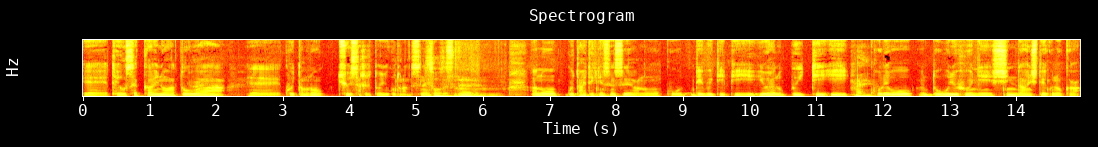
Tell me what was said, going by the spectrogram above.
えー、帝王切開の後は、はい、えー、こういったものを注意されるということなんですね。そうですね、うん。あの具体的に先生あのこう DVTP いわゆる VTE、はい、これをどういうふうに診断していくのか、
